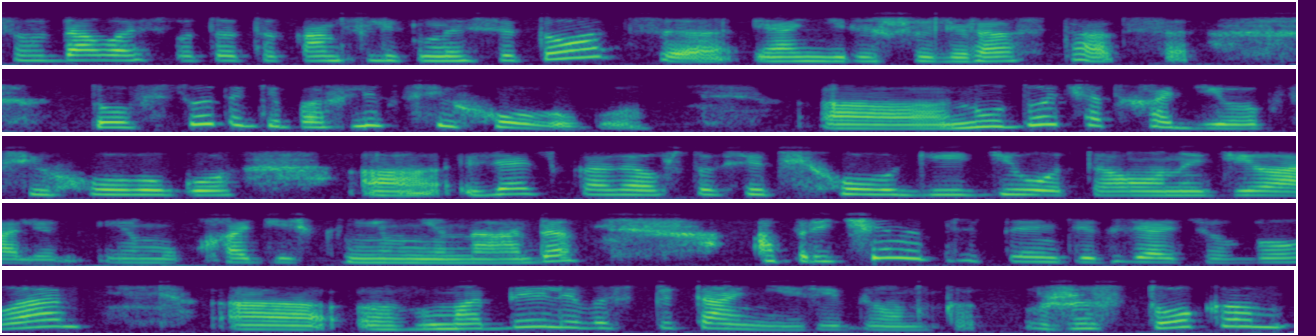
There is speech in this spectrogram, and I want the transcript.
создалась вот эта конфликтная ситуация, и они решили расстаться, то все-таки пошли к психологу. А, ну, дочь отходила к психологу. А, зять сказал, что все психологи идиоты, а он идеален, ему ходить к ним не надо. А причина претензий к зятю была а, в модели воспитания ребенка, в жестоком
